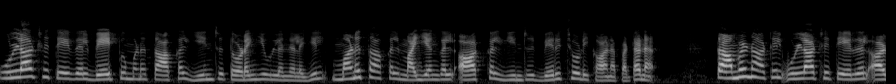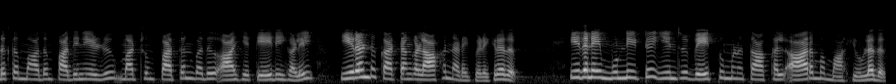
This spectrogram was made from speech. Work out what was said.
உள்ளாட்சி தேர்தல் வேட்புமனு தாக்கல் இன்று தொடங்கியுள்ள நிலையில் மனு தாக்கல் மையங்கள் ஆட்கள் இன்று வெறிச்சோடி காணப்பட்டன. தமிழ்நாட்டில் உள்ளாட்சி தேர்தல் அடுத்த மாதம் பதினேழு மற்றும் பத்தொன்பது ஆகிய தேதிகளில் இரண்டு கட்டங்களாக நடைபெறுகிறது. இதனை முன்னிட்டு இன்று வேட்புமனு தாக்கல் ஆரம்பமாகியுள்ளது.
